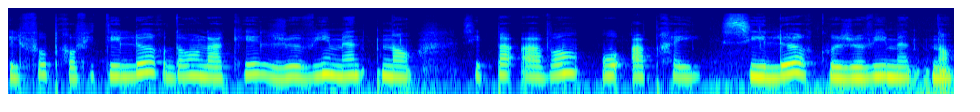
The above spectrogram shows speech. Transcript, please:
il faut profiter l'heure dans laquelle je vis maintenant. C'est pas avant ou après, c'est l'heure que je vis maintenant.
